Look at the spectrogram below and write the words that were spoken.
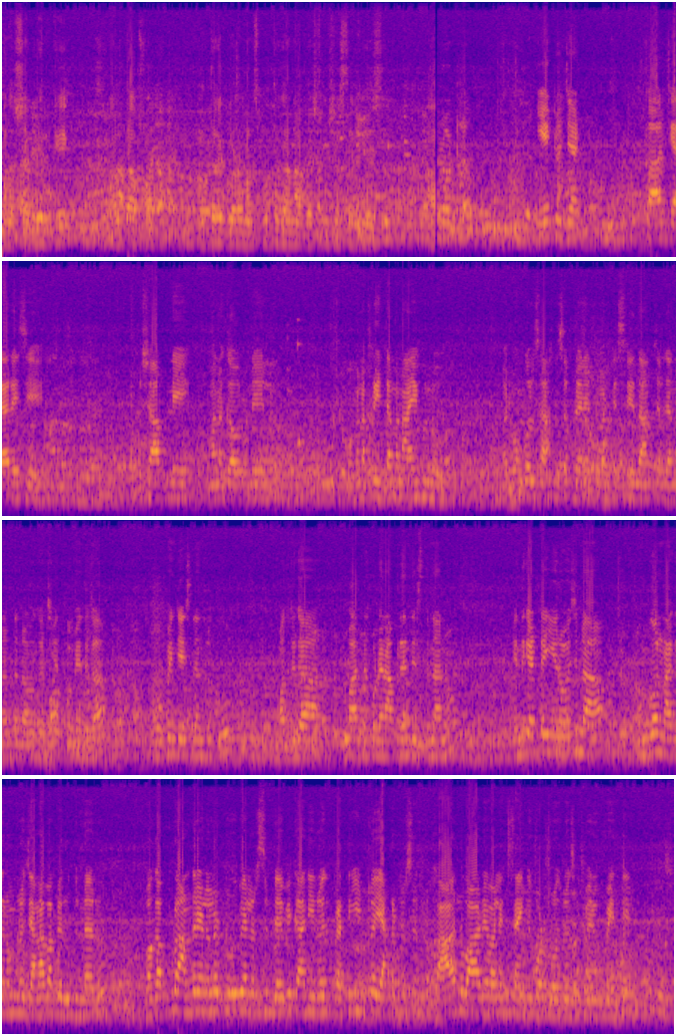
మన షబీర్కి అల్తాఫ్ ఇద్దరికి కూడా మనస్ఫూర్తిగా నా బెస్ట్ విషెస్ తెలియజేస్తూ. రోడ్లో A to Z car garage షాప్ని మన గౌరవనీయులు మన ప్రీతమ నాయకులు మరి ఒంగోలు శాసనసభ్యులైనటువంటి శ్రీ దామచల జనార్దన్ రావు గారి చేతుల మీదుగా ఓపెన్ చేసినందుకు మొదటిగా వారిని కూడా నేను అభినందిస్తున్నాను. ఎందుకంటే ఈ రోజున ఒంగోలు నగరంలో జనాభా పెరుగుతున్నారు. ఒకప్పుడు అందరి ఇళ్ళలో టూ వీలర్స్ ఉండేవి కానీ ఈరోజు ప్రతి ఇంట్లో ఎక్కడ చూసినట్లు కార్లు వాడే వాళ్ళకి సంఖ్య కూడా రోజు రోజుకి పెరిగిపోయింది.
